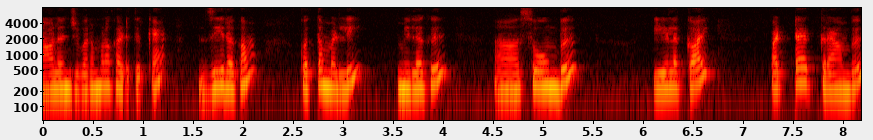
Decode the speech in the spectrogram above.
நாலஞ்சு வரமிளகாய் எடுத்திருக்கேன். ஜீரகம் கொத்தமல்லி மிளகு சோம்பு ஏலக்காய் பட்டை கிராம்பு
